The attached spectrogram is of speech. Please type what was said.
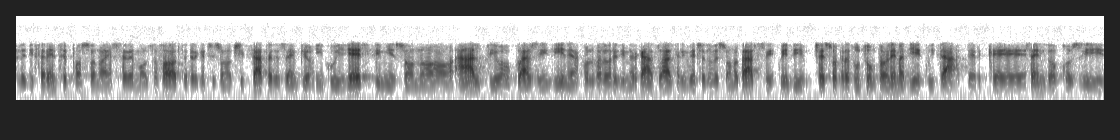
le differenze possono essere molto forti perché ci sono città per esempio in cui gli estimi sono alti o quasi in linea col valore di mercato, altre invece dove sono bassi, quindi c'è soprattutto un problema di equità perché essendo così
